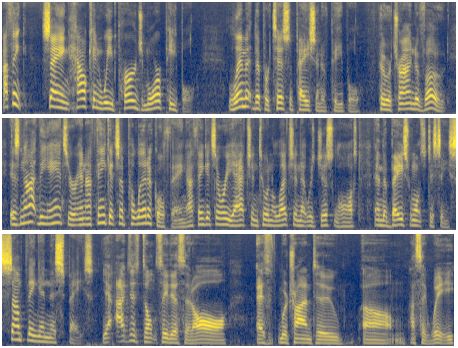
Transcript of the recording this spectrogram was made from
I think saying, how can we purge more people, limit the participation of people who are trying to vote, is not the answer. And I think it's a political thing. I think it's a reaction to an election that was just lost, and the base wants to see something in this space. Yeah, I just don't see this at all as we're trying to. Um, I say we,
